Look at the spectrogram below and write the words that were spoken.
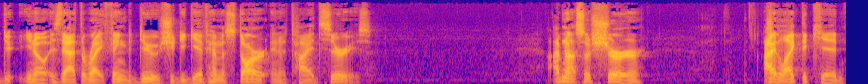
do, you know, is that the right thing to do? Should you give him a start in a tied series? I'm not so sure. I like the kid,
